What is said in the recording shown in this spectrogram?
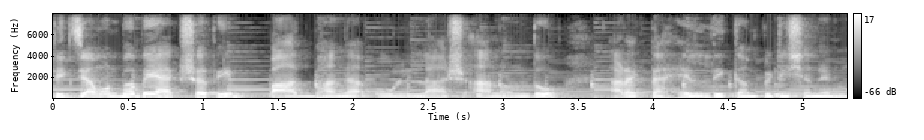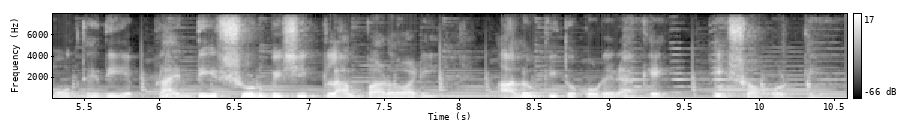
ঠিক যেমনভাবে একসাথে বাদ ভাঙা উল্লাস, আনন্দ আর একটা হেলদি কম্পিটিশনের মধ্যে দিয়ে প্রায় দেড়শোর বেশি ক্লাব বারোয়ারি আলোকিত করে রাখে এই শহরকে।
